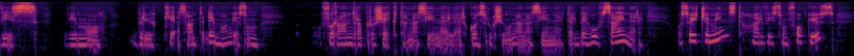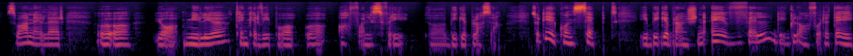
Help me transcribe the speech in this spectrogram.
hvis vi må bruke sant? Det er mange som forandrer prosjektene sine eller konstruksjonene sine etter behov seinere. Og så ikke minst har vi som fokus Svane eller uh, ja, miljø, tenker vi på uh, avfallsfri uh, byggeplasser. Så det konsept i byggebransjen. Jeg er veldig glad for at jeg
